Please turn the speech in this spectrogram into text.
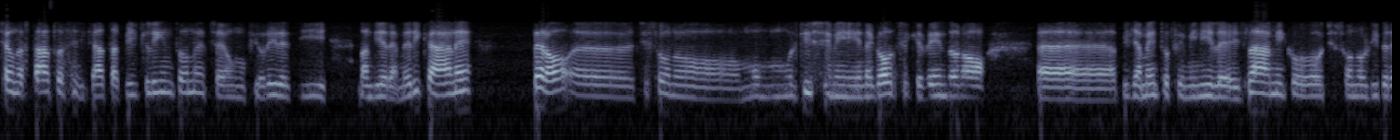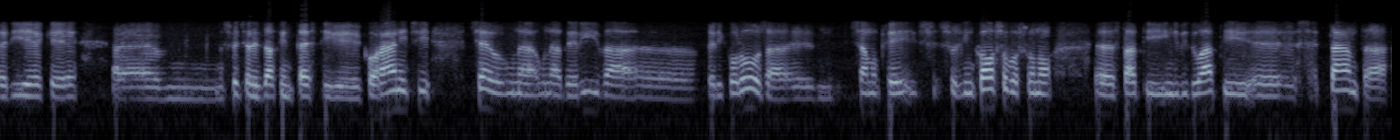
c'è, una statua dedicata a Bill Clinton, c'è un fiorire di bandiere americane, però eh, ci sono mo- moltissimi negozi che vendono eh, abbigliamento femminile islamico, ci sono librerie che, eh, specializzate in testi coranici, c'è una, una deriva eh, pericolosa, eh, diciamo che in Kosovo sono eh, stati individuati 70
